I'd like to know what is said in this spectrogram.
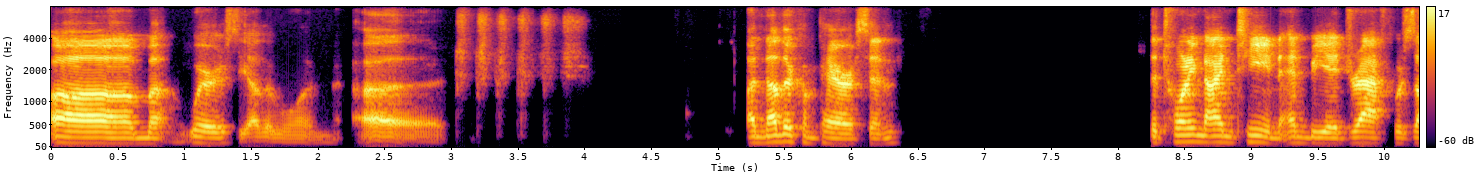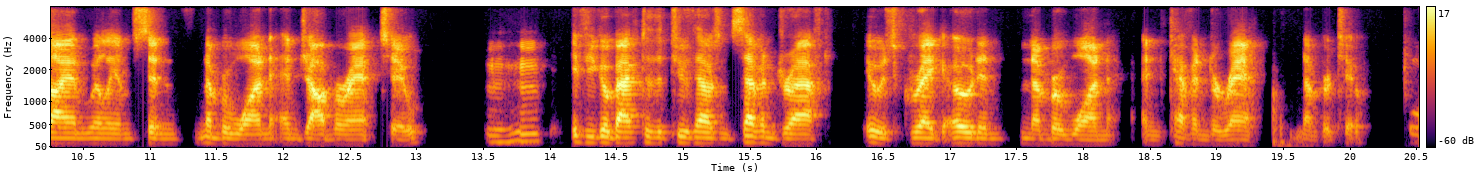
Um, where is the other one? Uh, another comparison. The 2019 NBA draft was Zion Williamson number one and Ja Morant two. hmm if you go back to the 2007 draft, it was Greg Oden number one and Kevin Durant number two.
